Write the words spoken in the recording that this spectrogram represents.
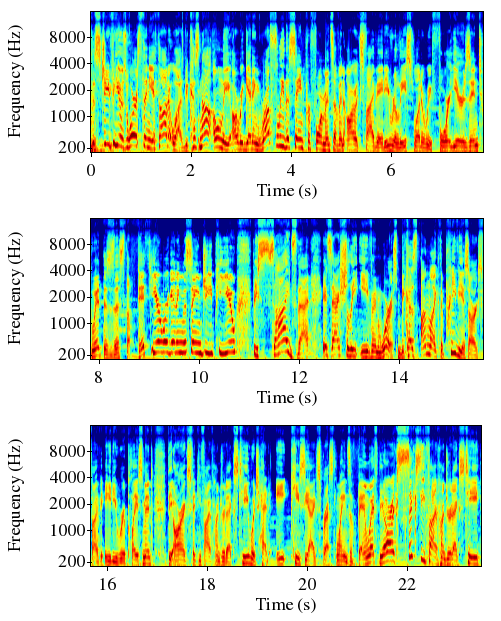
this GPU is worse than you thought it was because not only are we getting roughly the same performance of an RX 580 released, what are we, four years into it? Is this the fifth year we're getting the same GPU? Besides that, it's actually even worse because unlike the previous RX 580 replacement, the RX 5500 XT, which had eight PCI Express lanes of bandwidth. The RX 6500 XT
